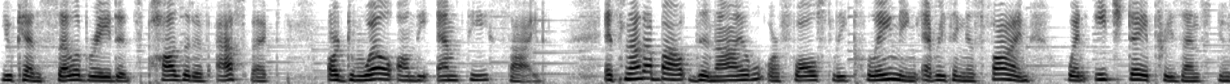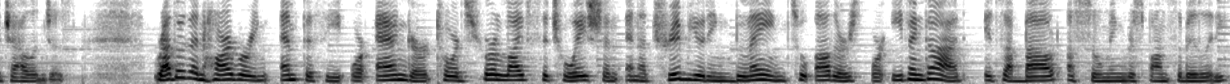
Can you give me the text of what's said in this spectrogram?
You can celebrate its positive aspect or dwell on the empty side. It's not about denial or falsely claiming everything is fine when each day presents new challenges. Rather than harboring empathy or anger towards your life situation and attributing blame to others or even God, it's about assuming responsibility.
